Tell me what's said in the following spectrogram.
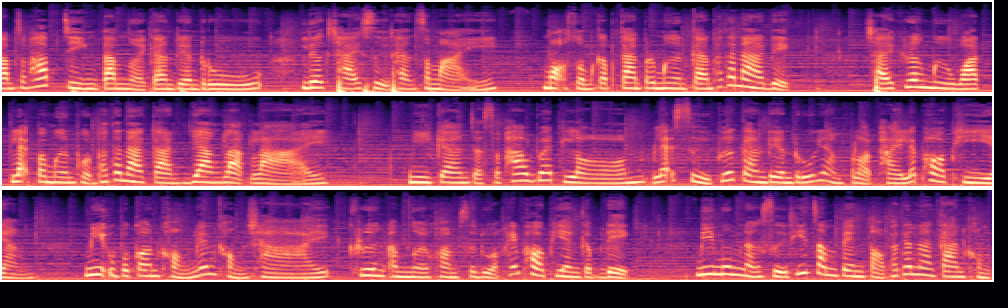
ตามสภาพจริง ตามหน่วยการเรียนรู้ เลือกใช้สื่อทันสมัย เหมาะสมกับการประเมินการพัฒนาเด็ก ใช้เครื่องมือวัด และประเมินผลพัฒนาการอย่างหลากหลาย มีการจัดสภาพแวดล้อม และสื่อเพื่อการเรียนรู้อย่างปลอดภัยและพอเพียง มีอุปกรณ์ของเล่นของใช้ เครื่องอำนวยความสะดวกให้พอเพียงกับเด็ก มีมุมหนังสือที่จำเป็นต่อพัฒนาการของ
